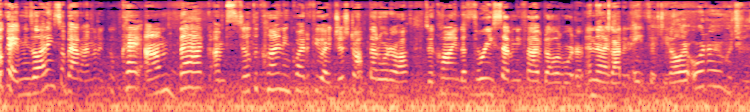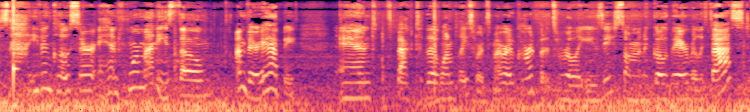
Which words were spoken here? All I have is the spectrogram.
Okay, it means the lighting's so bad. I'm gonna, go. okay, I'm back. I'm still declining quite a few. I just dropped that order off, declined a $375 order. And then I got an $850 order, which was even closer and more money. So I'm very happy and it's back to the one place where it's my red card, but it's really easy. So I'm gonna go there really fast,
